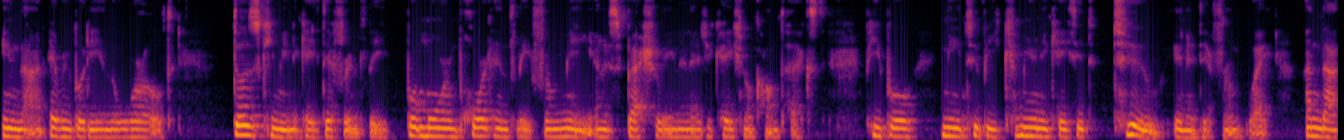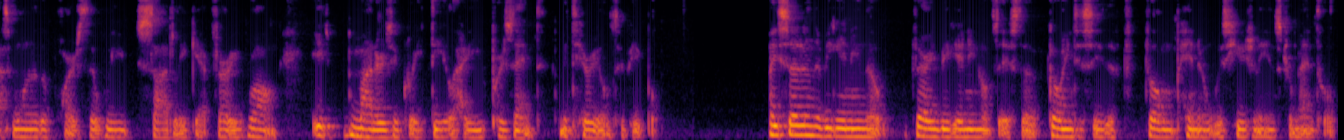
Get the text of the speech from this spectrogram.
in that everybody in the world does communicate differently, but more importantly for me, and especially in an educational context, people need to be communicated to in a different way. And that's one of the parts that we sadly get very wrong. It matters a great deal how you present material to people. I said in the beginning, the very beginning of this, that going to see the film Pina was hugely instrumental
